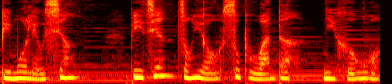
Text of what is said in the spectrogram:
笔墨留香，笔尖总有诉不完的你和我。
